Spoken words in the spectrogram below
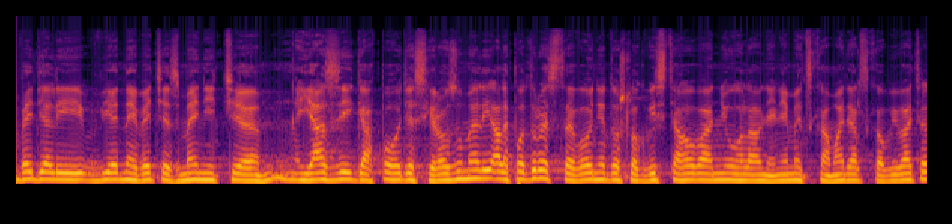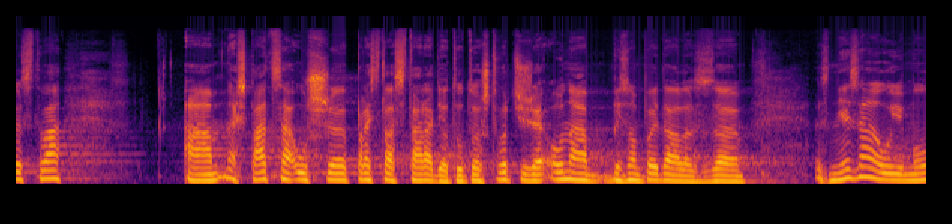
vedeli v jednej vete zmeniť jazyk a v pohode si rozumeli, ale po druhej vojne došlo k vysťahovaniu hlavne nemeckého a maďarského obyvateľstva a štát sa už prestal starať o túto štvrt, čiže ona, by som povedal, z z nezáujmu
